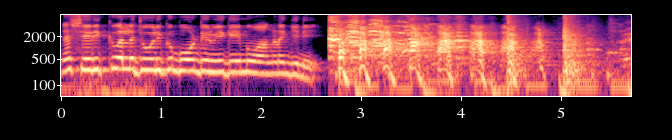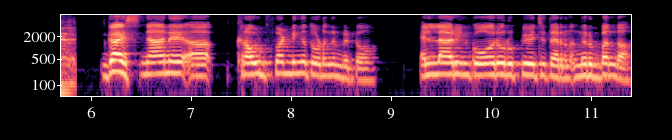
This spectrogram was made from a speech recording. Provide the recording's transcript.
ഞാൻ ശരിക്കും വല്ല ജോലിക്കും പോകേണ്ടി വരും ഈ ഗെയിം വാങ്ങണമെങ്കിൽ ഗൈസ് ഞാൻ ക്രൗഡ് ഫണ്ടിങ് തുടങ്ങുന്നുണ്ട് കേട്ടോ എല്ലാവരും എനിക്ക് ഓരോ റുപ്യ വെച്ച് തരണം. നിർബന്ധം.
